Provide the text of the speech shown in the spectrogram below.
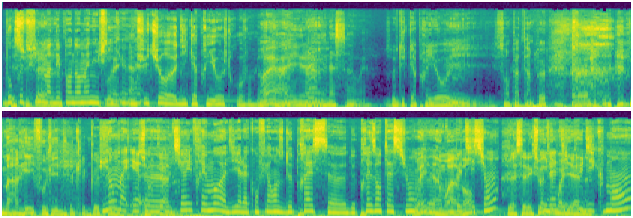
Beaucoup C'est de films indépendants magnifiques. Ouais, un ouais. futur euh, DiCaprio, je trouve. Il Ouais, a- ouais, il, a, ouais. il a ça, ouais. Sauf DiCaprio, il, il s'empâte un peu. Euh, Marie, il faut lui dire quelque chose Non, mais euh. Thierry Frémaux a dit à la conférence de presse de présentation Oui, de un la mois avant. compétition, Que la sélection il était a dit moyenne. pudiquement.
